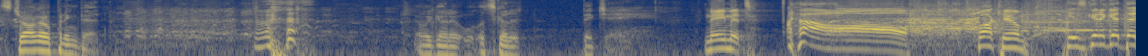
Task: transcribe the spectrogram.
strong opening bid. and we go to, let's go to Big J. Name it. Oh, Fuck him. he's gonna get the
